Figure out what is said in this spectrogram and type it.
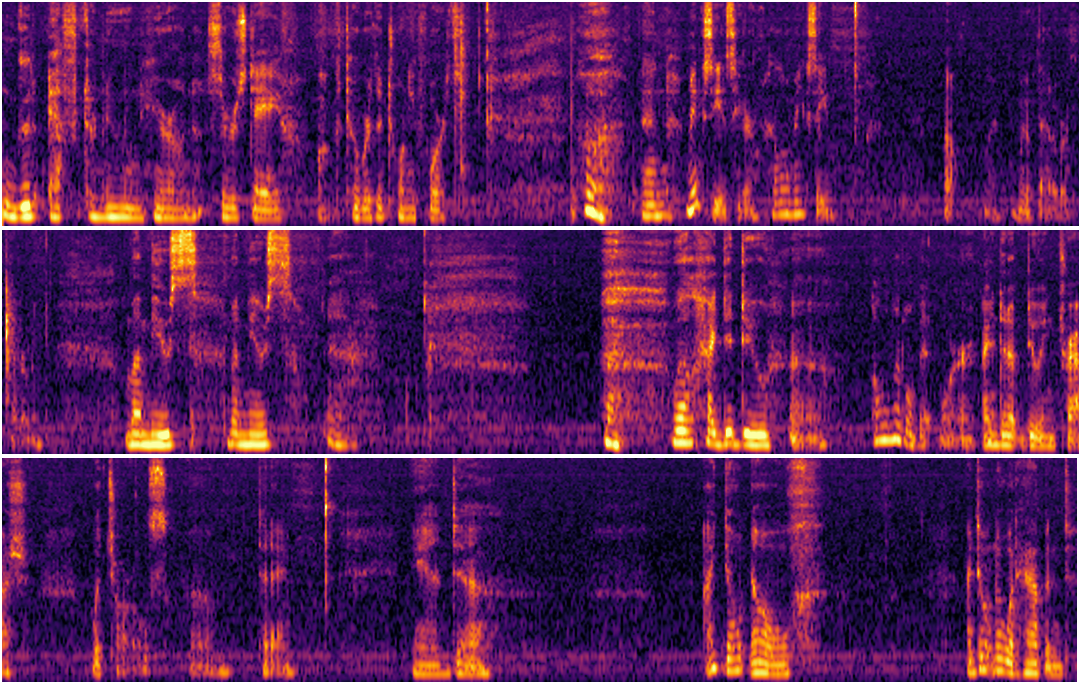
Good afternoon here on Thursday, October the 24th. and Minxie is here. Hello, Minxie. Oh, I moved that over. Never mind. My muse. My muse. Well, I did do uh, a little bit more. I ended up doing trash with Charles um, today. And uh, I don't know I don't know what happened.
